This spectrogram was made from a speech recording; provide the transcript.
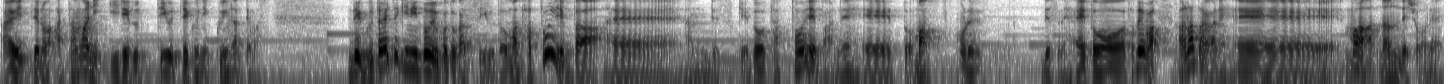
相手の頭に入れるっていうテクニックになってます。で、具体的にどういうことかっていうと、まあ、例えば、えー、なんですけど、例えばね、えっ、ー、と、まあ、これ、ですね。えっ、ー、と、例えば、あなたがね、えー、まあ、なんでしょうね。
